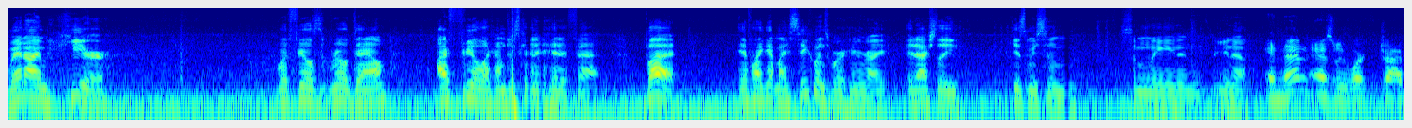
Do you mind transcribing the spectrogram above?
when I'm here, what feels real down, I feel like I'm just gonna hit it fat. But if I get my sequence working right, it actually gives me some some lean and you know. And then as we work drive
